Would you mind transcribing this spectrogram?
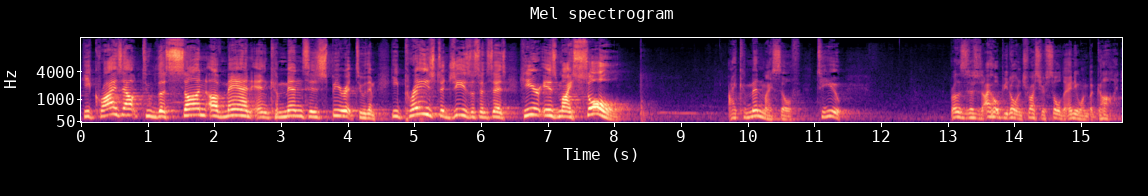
He cries out to the Son of Man and commends his spirit to them. He prays to Jesus and says, Here is my soul. I commend myself to you. Brothers and sisters, I hope you don't entrust your soul to anyone but God.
